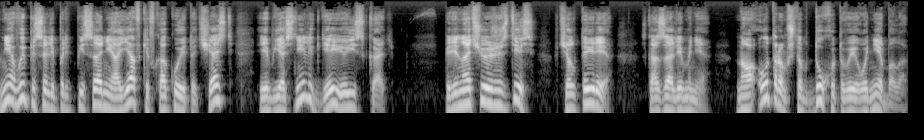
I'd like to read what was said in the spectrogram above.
Мне выписали предписание о явке в какую-то часть и объяснили, где ее искать. «Переночуешь здесь, в Челтыре», — сказали мне, «но утром, чтоб духу твоего не было».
